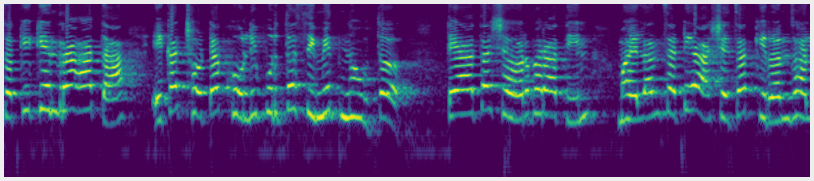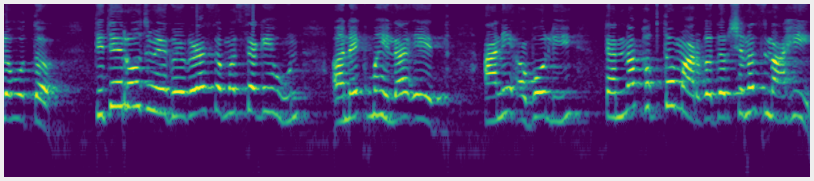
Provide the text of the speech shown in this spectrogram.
सखी केंद्र आता एका छोट्या खोलीपुरतं सीमित नव्हतं. ते आता शहरभरातील महिलांसाठी आशेचा किरण झालं होतं. तिथे रोज वेगवेगळ्या समस्या घेऊन अनेक महिला येत आणि अबोली त्यांना फक्त मार्गदर्शनच नाही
